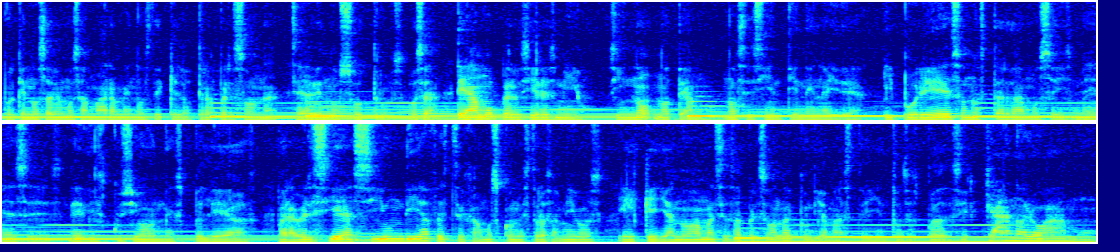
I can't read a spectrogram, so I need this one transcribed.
porque no sabemos amar a menos de que la otra persona sea de nosotros. O sea, te amo pero si eres mío, si no, no te amo. No sé si entienden la idea. Y por eso nos tardamos seis meses de discusiones, peleas, para ver si así un día festejamos con nuestros amigos el que ya no amas a esa persona que un día amaste y entonces puedas decir, ya no lo amo.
